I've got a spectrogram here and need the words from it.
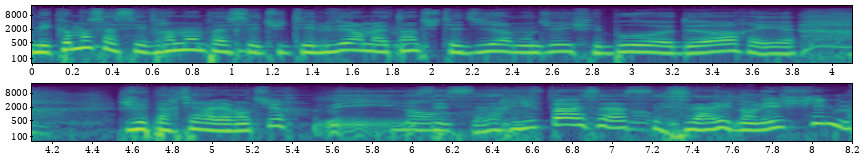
Mais comment ça s'est vraiment passé? Tu t'es levé un matin, tu t'es dit, ah mon Dieu, il fait beau euh, dehors et je vais partir à l'aventure. Mais Non. ça n'arrive pas, ça. Ça. ça arrive dans les films.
